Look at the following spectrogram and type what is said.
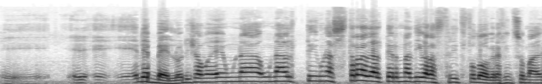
Ed è bello, diciamo, è una, una, strada alternativa alla street photography, insomma,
